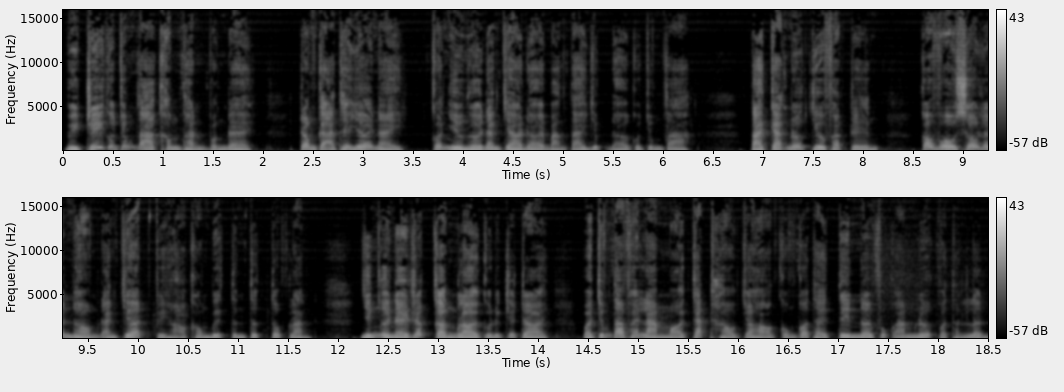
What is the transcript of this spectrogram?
vị trí của chúng ta không thành vấn đề. Trong cả thế giới này, có nhiều người đang chờ đợi bàn tay giúp đỡ của chúng ta. Tại các nước chưa phát triển, có vô số linh hồn đang chết vì họ không biết tin tức tốt lành. Những người này rất cần lời của Đức Chúa Trời và chúng ta phải làm mọi cách hầu cho họ cũng có thể tin nơi phúc âm nước và thánh linh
